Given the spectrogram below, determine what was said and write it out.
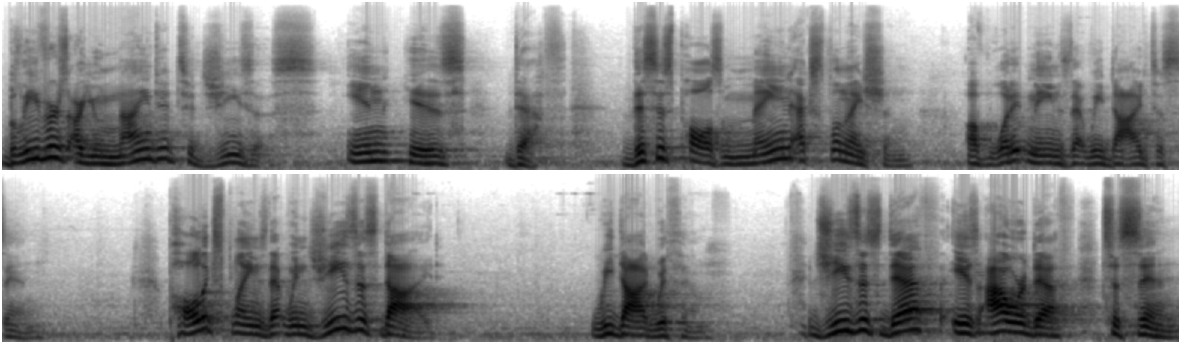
Believers are united to Jesus in his death. This is Paul's main explanation of what it means that we died to sin. Paul explains that when Jesus died, we died with him. Jesus' death is our death to sin.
